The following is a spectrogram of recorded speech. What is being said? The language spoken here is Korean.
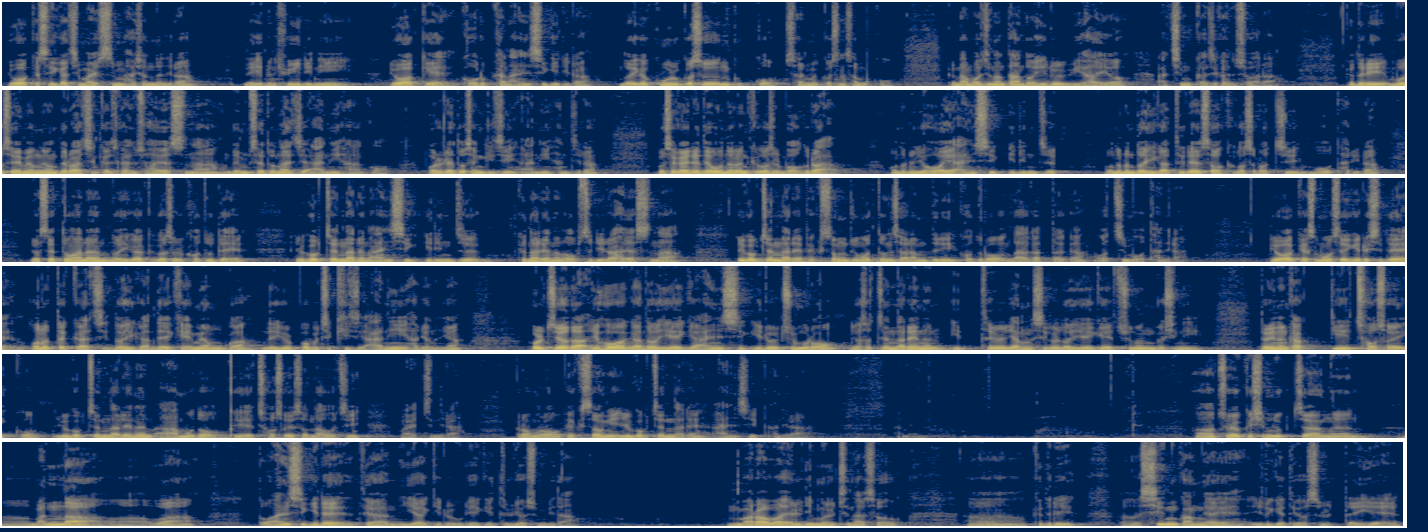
여호와께서 이같이 말씀하셨느니라. 내일은 휴일이니 여호와께 거룩한 안식일이라. 너희가 구울 것은 굽고 삶을 것은 삶고 그 나머지는 다 너희를 위하여 아침까지 간수하라. 그들이 모세의 명령대로 아침까지 간수하였으나 냄새도 나지 아니하고 벌레도 생기지 아니한지라. 모세가 이르되 오늘은 그것을 먹으라. 오늘은 여호와의 안식일인즉 오늘은 너희가 들에서 그것을 얻지 못하리라 엿새 동안은 너희가 그것을 거두되 일곱째 날은 안식일인즉 그날에는 없으리라 하였으나 일곱째 날에 백성 중 어떤 사람들이 거두러 나갔다가 얻지 못하니라. 여호와께서 모세에게 이르시되 어느 때까지 너희가 내 계명과 내 율법을 지키지 아니하려느냐? 볼지어다 여호와가 너희에게 안식일을 주므로 여섯째 날에는 이틀 양식을 너희에게 주는 것이니 너희는 각 기 처소에 있고 일곱째 날에는 아무도 그의 처소에서 나오지 말지니라. 그러므로 백성이 일곱째 날에 안식하니라. 아멘. 어, 출애굽기 16장은 어, 만나와 또 안식일에 대한 이야기를 우리에게 들려줍니다. 마라와 엘림을 지나서 어, 그들이 어, 신 광야에 이르게 되었을 때에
